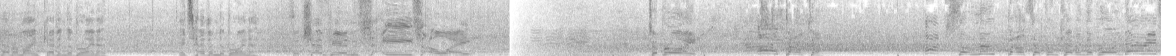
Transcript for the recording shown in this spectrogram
Never mind Kevin De Bruyne. It's Heaven De Bruyne. The champions ease away. De Bruyne. Oh, belter! Absolute belter from Kevin De Bruyne. There is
